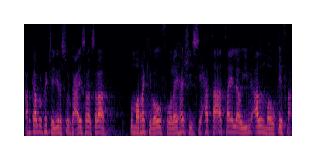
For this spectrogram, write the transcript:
halkaa markuu ka jeediy rasuulka alay slat slaam uma rakiba uu fuulay hashiisii xataa ataa ilaa uu yimi almowqifa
